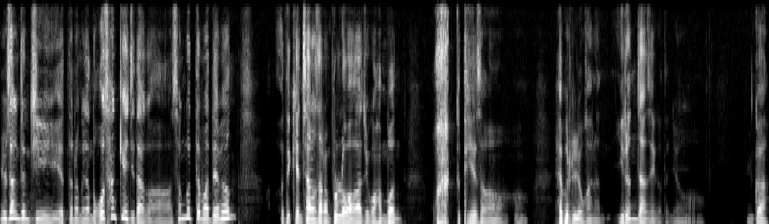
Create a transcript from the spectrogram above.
일상 정치에 때는 그냥 노상 깨지다가 선거 때만 되면 어디 괜찮은 사람 불러와 가지고 한번 확 끝이 해서 어? 해버리려고 하는 이런 자세거든요. 그러니까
